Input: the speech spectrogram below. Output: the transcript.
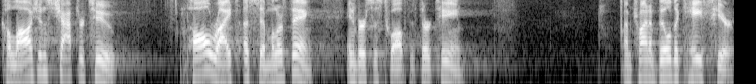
Colossians chapter 2. Paul writes a similar thing in verses 12 to 13. I'm trying to build a case here.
